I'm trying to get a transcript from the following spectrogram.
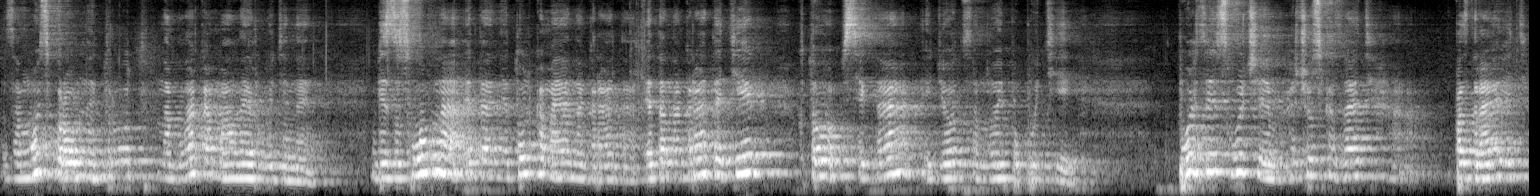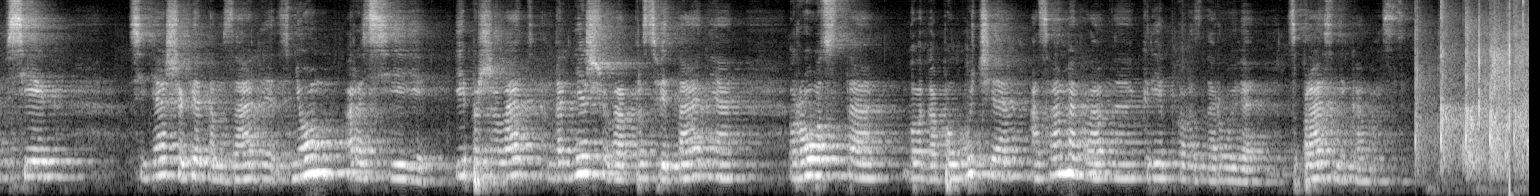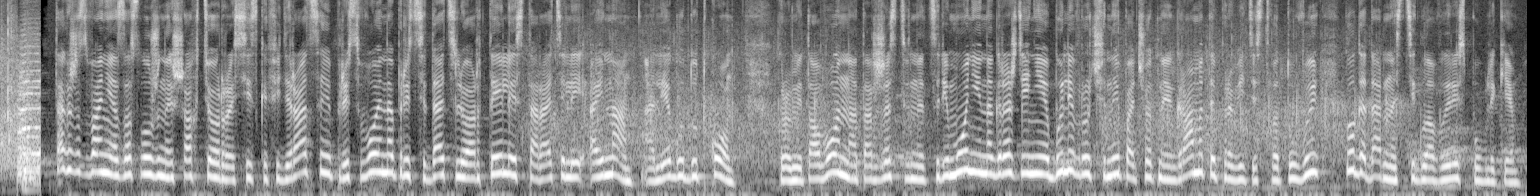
за мой скромный труд на благо малой Родины – Безусловно, это не только моя награда, это награда тех, кто всегда идет со мной по пути. Пользуясь случаем, хочу сказать, поздравить всех сидящих в этом зале с Днем России и пожелать дальнейшего процветания, роста, благополучия, а самое главное, крепкого здоровья. С праздником вас! Также звание «Заслуженный шахтер Российской Федерации» присвоено председателю артели старателей «Айна» Олегу Дудко. Кроме того, на торжественной церемонии награждения были вручены почетные грамоты правительства Тувы благодарности главы республики.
